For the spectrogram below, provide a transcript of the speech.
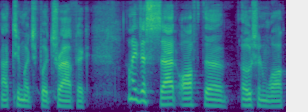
not too much foot traffic. And I just sat off the ocean walk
